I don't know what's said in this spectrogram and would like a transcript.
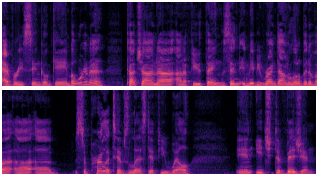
every single game, but we're going to touch on uh, on a few things and, and, maybe run down a little bit of a, a, a superlatives list, if you will, in each division.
